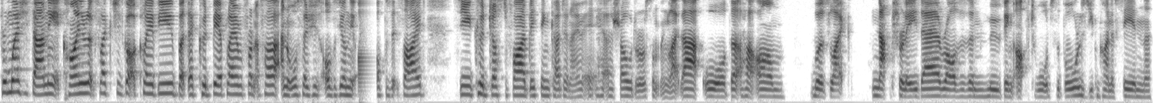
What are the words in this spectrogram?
from where she's standing, it kind of looks like she's got a clear view, but there could be a player in front of her, and also she's obviously on the opposite side. So you could justifiably think, I don't know, it hit her shoulder or something like that, or that her arm was like naturally there rather than moving up towards the ball, as you can kind of see in the,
